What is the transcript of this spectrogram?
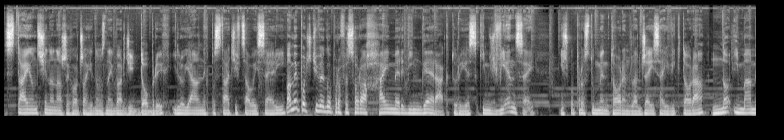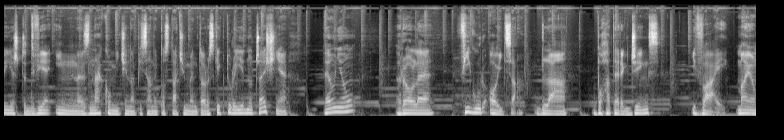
stając się na naszych oczach jedną z najbardziej dobrych i lojalnych postaci w całej serii. Mamy poczciwego profesora Heimerdingera, który jest kimś więcej niż po prostu mentorem dla Jace'a i Wiktora. No i mamy jeszcze dwie inne znakomicie napisane postaci mentorskie, które jednocześnie pełnią rolę figur ojca dla bohaterek Jinx i Vi. Mają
